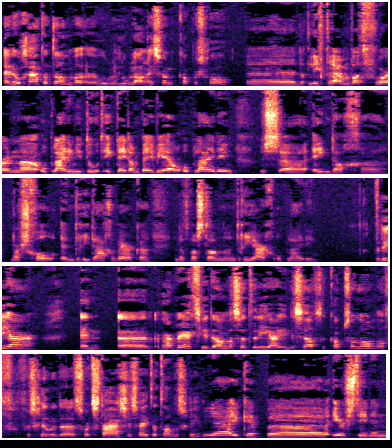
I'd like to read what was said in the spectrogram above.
En hoe gaat dat dan? Hoe, hoe lang is zo'n kapperschool? Eh, dat ligt eraan wat voor een eh, opleiding je doet. Ik deed dan BBL-opleiding. Dus eh, één dag naar school en drie dagen werken. En dat was dan een driejarige opleiding. Drie jaar. En waar werkte je dan? Was dat drie jaar in dezelfde kapsalon? Of verschillende soort stages heet dat dan misschien? Ja, ik heb eerst in een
